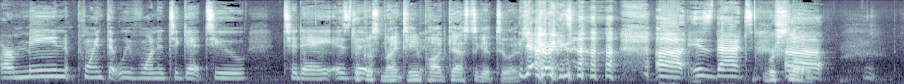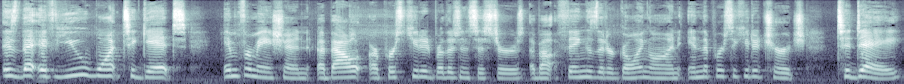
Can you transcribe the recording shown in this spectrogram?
our main point that we've wanted to get to today is Took that us 19 podcasts to get to it. yeah, uh, is that We're slow. uh, is that if you want to get information about our persecuted brothers and sisters, about things that are going on in the persecuted church today,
